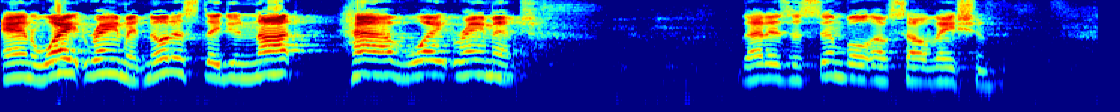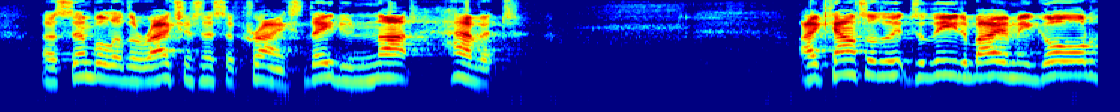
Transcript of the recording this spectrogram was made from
and white raiment. Notice they do not have white raiment. That is a symbol of salvation, a symbol of the righteousness of Christ. They do not have it. I counsel to thee to buy of me gold,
